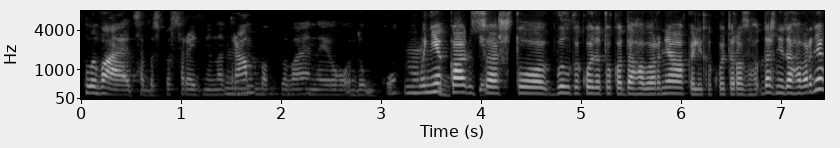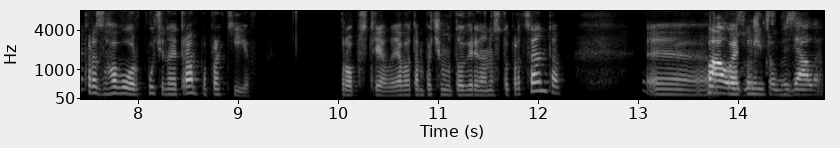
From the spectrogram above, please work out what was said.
впливає це безпосередньо на Трампа, впливає на його думку? Мне Мгм. кажется, что был какой-то договорняк или какой-то разговор, даже не договорняк, а разговор Путина и Трампа про Киев, про обстрелы. Я в этом почему-то уверена на 100%. Э, Паузу, поэтому- щоб взяли.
